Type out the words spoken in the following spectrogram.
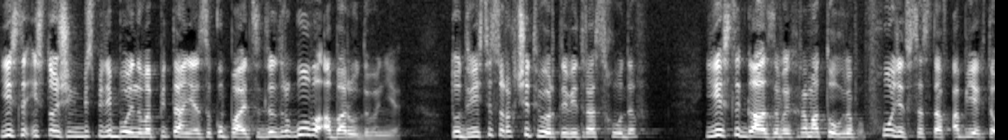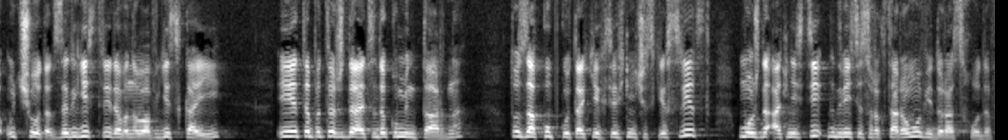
Если источник бесперебойного питания закупается для другого оборудования, то 244 вид расходов. Если газовый хроматограф входит в состав объекта учета, зарегистрированного в ЕСКИ, и это подтверждается документарно, то закупку таких технических средств можно отнести к 242 виду расходов.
